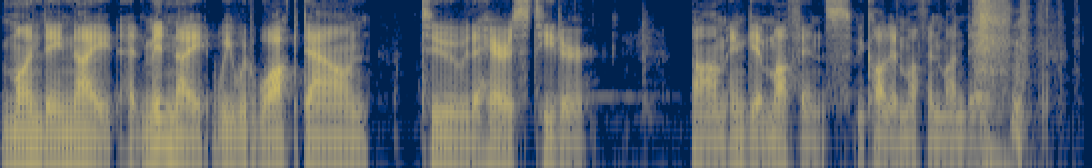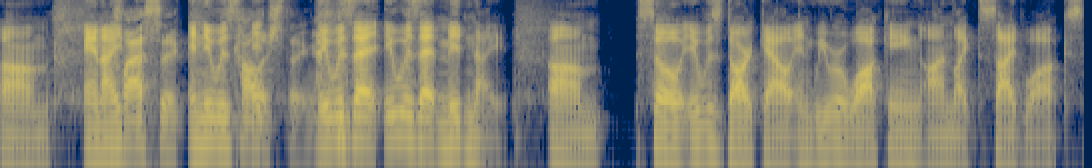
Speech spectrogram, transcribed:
Monday night at midnight we would walk down to the Harris Teeter, um, and get muffins. We called it Muffin Monday. um, and I Classic and it was it- college thing. it was at it was at midnight. Um, so it was dark out, and we were walking on like the sidewalks,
